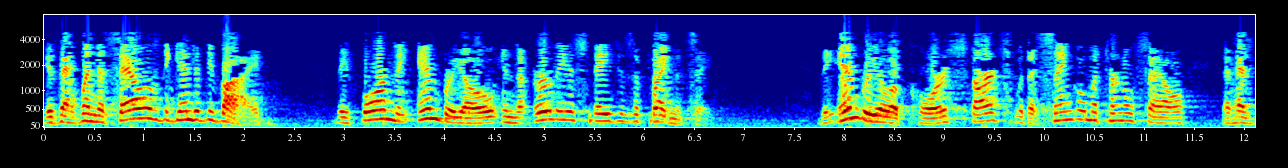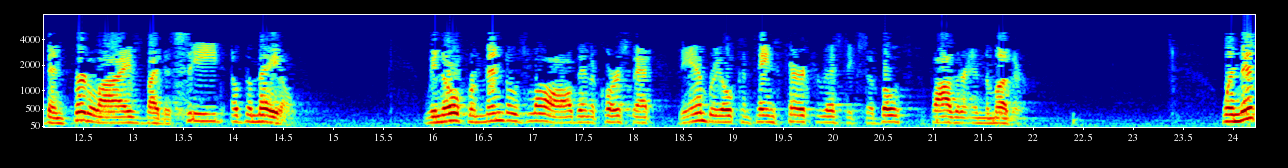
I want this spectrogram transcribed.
is that when the cells begin to divide, they form the embryo in the earliest stages of pregnancy. The embryo, of course, starts with a single maternal cell that has been fertilized by the seed of the male. We know from Mendel's law, then, of course, that the embryo contains characteristics of both the father and the mother. When this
